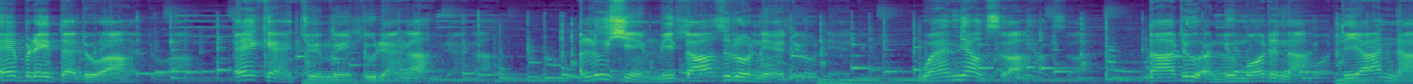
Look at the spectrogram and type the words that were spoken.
အဲပရိသတ်တို့အားအဲကံကျွေးမွေလှူဒန်းကအလူရှင်မိသားစုတို့နှင့်အတူဝမ်းမြောက်စွာတာတုအနုမောဒနာတရားနာ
